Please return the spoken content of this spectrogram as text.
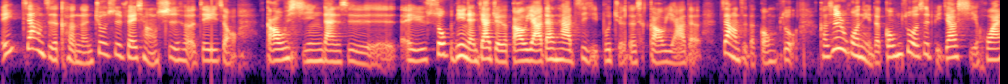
哎这样子可能就是非常适合这一种。高薪，但是诶，说不定人家觉得高压，但是他自己不觉得是高压的这样子的工作。可是如果你的工作是比较喜欢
